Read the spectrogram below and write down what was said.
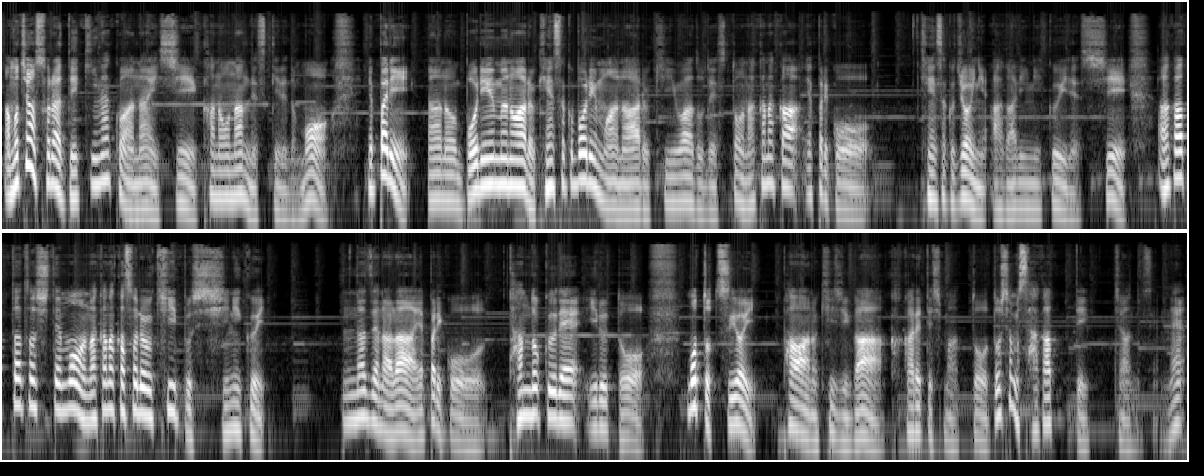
あもちろんそれはできなくはないし、可能なんですけれども、やっぱり、あの、ボリュームのある、検索ボリュームのあるキーワードですと、なかなか、やっぱりこう、検索上位に上がりにくいですし、上がったとしてもなかなかそれをキープしにくい。なぜなら、やっぱりこう、単独でいると、もっと強いパワーの記事が書かれてしまうと、どうしても下がっていっちゃうんですよね。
